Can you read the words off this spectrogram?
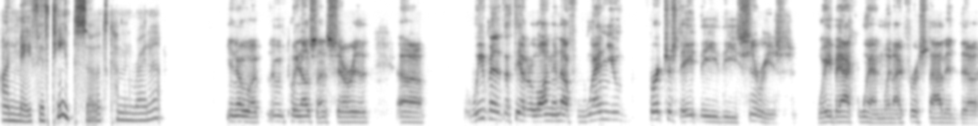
on May 15th. So that's coming right up. You know, uh, let me point out, something, Sarah, that uh, we've been at the theater long enough. When you purchased a, the, the series way back when, when I first started uh,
